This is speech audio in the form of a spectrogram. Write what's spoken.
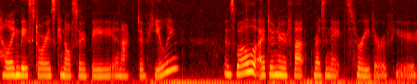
telling these stories can also be an act of healing as well. I don't know if that resonates for either of you.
